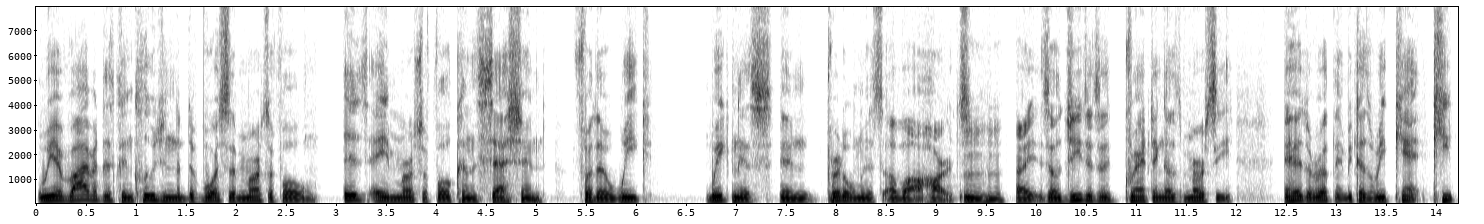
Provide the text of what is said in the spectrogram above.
we arrive at this conclusion that divorce is merciful is a merciful concession for the weak weakness and brittleness of our hearts. Mm-hmm. Right. So Jesus is granting us mercy. And here's the real thing, because we can't keep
